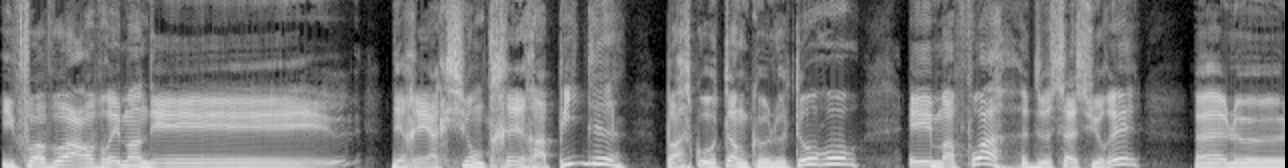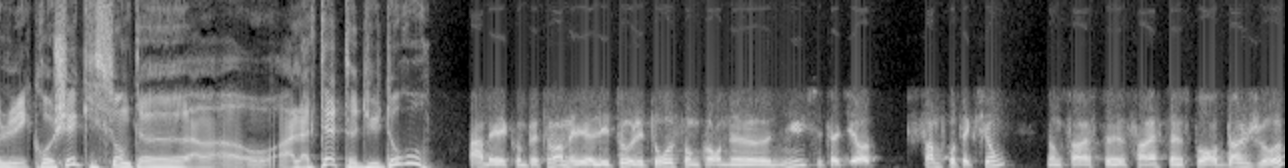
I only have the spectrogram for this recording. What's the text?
Il faut avoir vraiment des, des réactions très rapides, parce qu'autant que le taureau, et ma foi, de s'assurer hein, le- les crochets qui sont euh, à, la tête du taureau. Ah ben complètement, mais les, taureaux, les taureaux sont cornes nus, c'est-à-dire sans protection, donc ça reste, ça reste un sport dangereux,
